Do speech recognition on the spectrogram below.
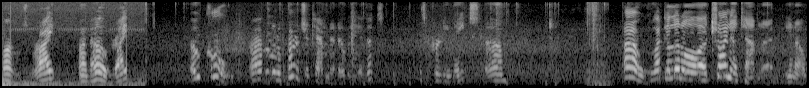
Oh? Right? I know, right? Oh, cool. I have a little furniture cabinet over here. That's that's pretty neat. Um. Oh, like a little uh, China tablet, you know.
